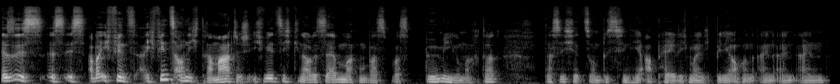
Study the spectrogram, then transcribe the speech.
Es ist, es ist, aber ich finde es ich find's auch nicht dramatisch. Ich will jetzt nicht genau dasselbe machen, was, was Böhmi gemacht hat, dass ich jetzt so ein bisschen hier abhält. Ich meine, ich bin ja auch ein, ein, ein, ein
